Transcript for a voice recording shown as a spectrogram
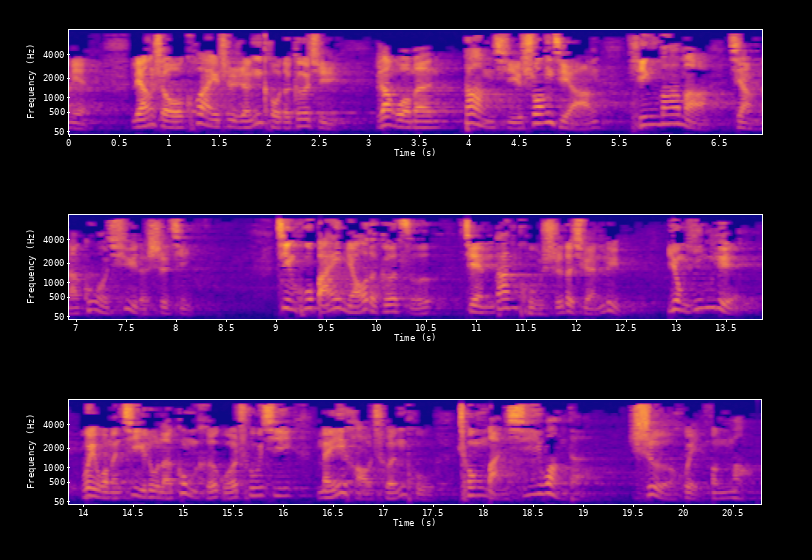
下面两首脍炙人口的歌曲，让我们荡起双桨，听妈妈讲那过去的事情。近乎白描的歌词，简单朴实的旋律，用音乐为我们记录了共和国初期美好淳朴、充满希望的社会风貌。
